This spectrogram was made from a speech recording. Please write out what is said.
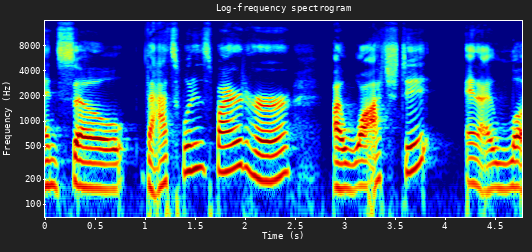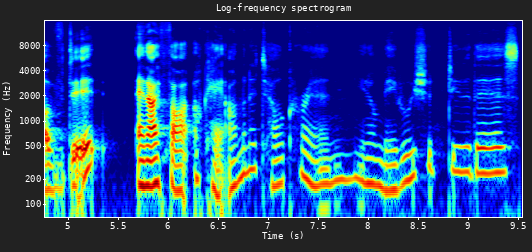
and so that's what inspired her i watched it and i loved it and I thought, okay, I'm going to tell Carinn, you know, maybe we should do this.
